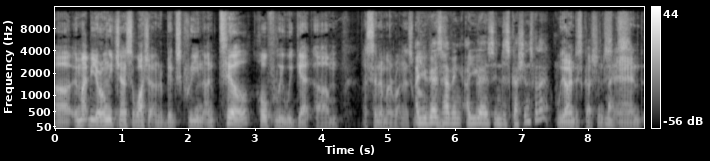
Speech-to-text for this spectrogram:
Uh, it might be your only chance to watch it on a big screen until hopefully we get um, a cinema run as well. Are you guys having? Are you guys in discussions for that? We are in discussions, Nice. and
